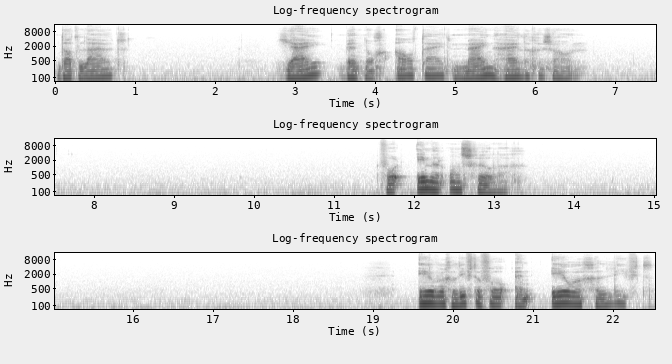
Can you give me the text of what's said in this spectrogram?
Dat luidt: Jij bent nog altijd mijn heilige zoon. Voor immer onschuldig. Eeuwig liefdevol en eeuwig geliefd.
